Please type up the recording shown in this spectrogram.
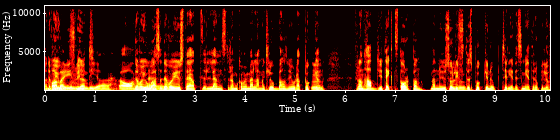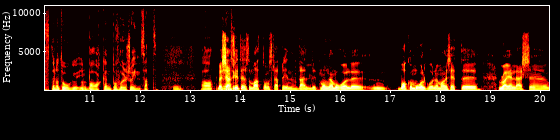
Ja, det var ju oflyt. Via, ja, det var ju, alltså, det var just det att Lennström kom emellan med klubban som gjorde att pucken mm. För han hade ju täckt stolpen Men nu så lyftes mm. pucken upp tre decimeter upp i luften och tog mm. i baken på Furs och in så att, mm. ja, Men känns det inte som att de släpper in väldigt många mål eh, bakom målgården. Man har ju sett eh, Ryan Lash eh,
